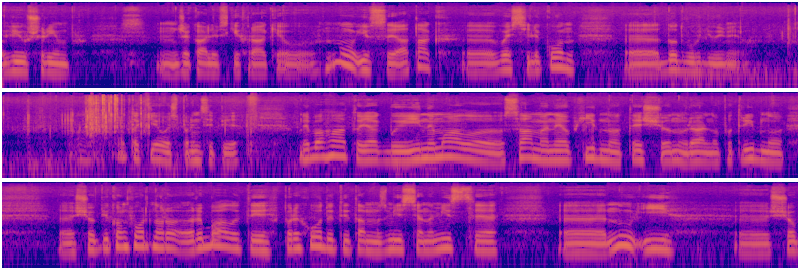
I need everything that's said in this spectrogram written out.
Вів Шрімп джекалівських раків. Ну і все. А так, е, весь силікон е, до 2 дюймів. Отаке ось, в принципі, небагато, якби і немало. Саме необхідно те, що ну, реально потрібно, е, щоб і комфортно рибалити, переходити там з місця на місце. Е, Ну і е, щоб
